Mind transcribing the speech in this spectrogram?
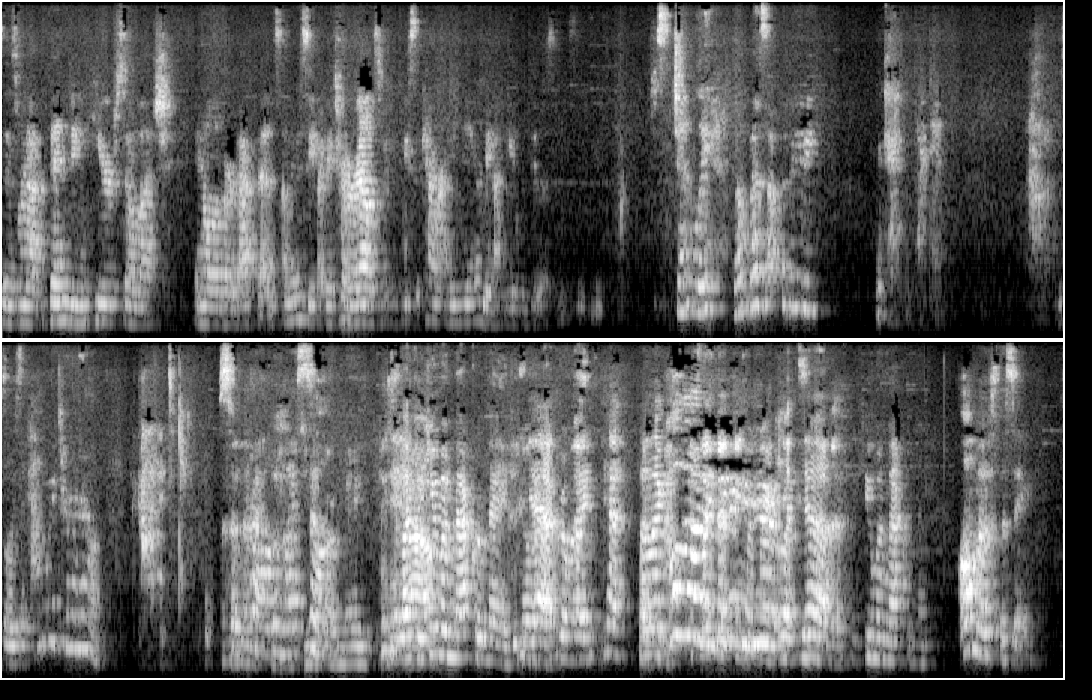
since we're not bending here so much in all of our back bends. I'm going to see if I can turn around so I can face the camera. I may or may not be able to do this. Just gently. Don't mess up the baby. Okay, back in. I was always like, how do I turn around? I got. So proud of myself. You myself. are amazing. I. You're like a human macrame. You know Yeah. macrame? Yeah. I'm like, hold on, I It's like that think I thing can with do it. kids. Like, yeah, a human macrame. Almost the same.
